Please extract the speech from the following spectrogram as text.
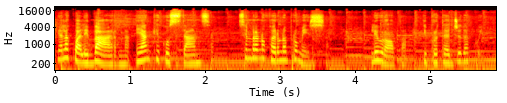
e alla quale Varna e anche Costanza sembrano fare una promessa. L'Europa ti protegge da qui.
